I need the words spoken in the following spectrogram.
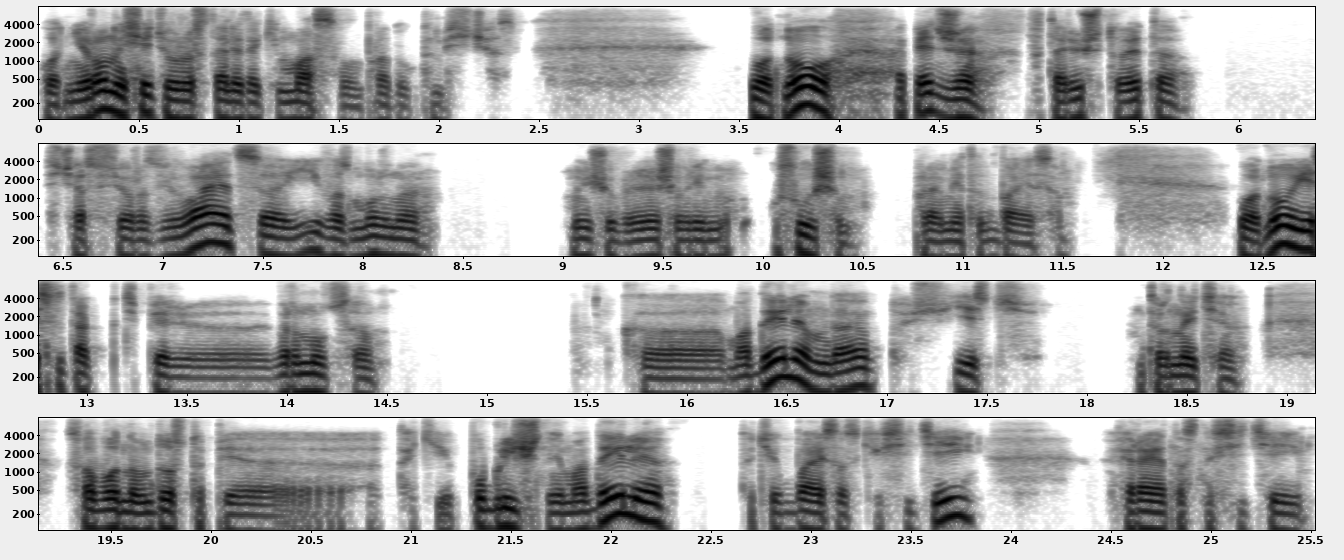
Вот нейронные сети уже стали таким массовым продуктом сейчас. Вот, но опять же повторюсь, что это сейчас все развивается, и, возможно, мы еще в ближайшее время услышим про метод Байеса. Вот, ну, если так теперь э, вернуться к моделям, да, то есть есть в интернете в свободном доступе э, такие публичные модели этих байесовских сетей, вероятностных сетей.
